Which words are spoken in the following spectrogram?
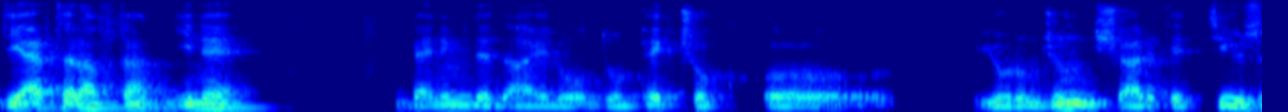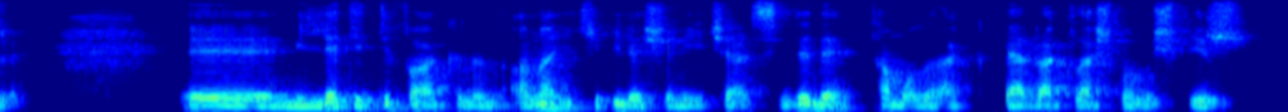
diğer taraftan yine benim de dahil olduğum pek çok e, yorumcunun işaret ettiği üzere e, Millet İttifakı'nın ana iki bileşeni içerisinde de tam olarak berraklaşmamış bir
